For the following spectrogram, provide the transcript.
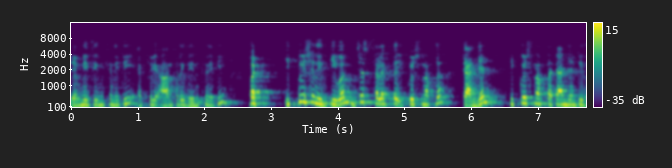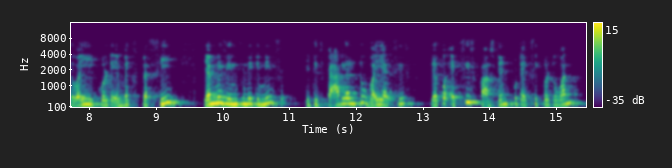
m is infinity actually answer is infinity but equation is given. Just select the equation of the tangent. Equation of the tangent is y equal to mx plus c. m is infinity means it is parallel to y axis. Therefore x is constant. Put x equal to 1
